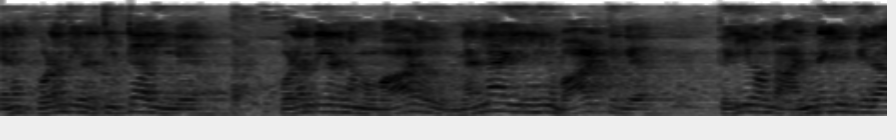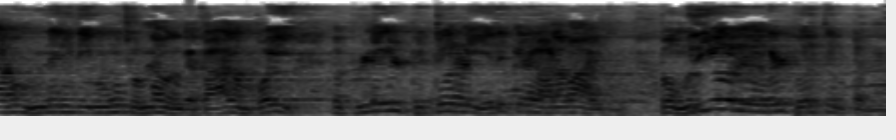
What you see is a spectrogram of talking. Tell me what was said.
என குழந்தைகளை திட்டாதீங்க. குழந்தைகளை நம்ம வாழ நல்லா இருங்கன்னு வாழ்த்துங்க. பெரியவங்க அன்னையும் பிதாவும் முன்னறி தெய்வமும் சொன்னவங்க காலம் போய் இப்போ பிள்ளைகள் பெற்றோர்களை எதிர்க்கிற அளவா ஆயிடுது. இப்போ முதியோர் இல்லங்கள் பெருத்து விட்டன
